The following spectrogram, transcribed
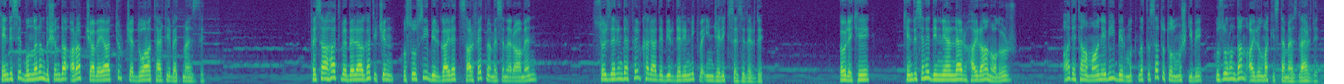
Kendisi bunların dışında Arapça veya Türkçe dua tertip etmezdi fesahat ve belagat için hususi bir gayret sarf etmemesine rağmen, sözlerinde fevkalade bir derinlik ve incelik sezilirdi. Öyle ki, kendisini dinleyenler hayran olur, adeta manevi bir mıknatısa tutulmuş gibi huzurundan ayrılmak istemezlerdi.''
